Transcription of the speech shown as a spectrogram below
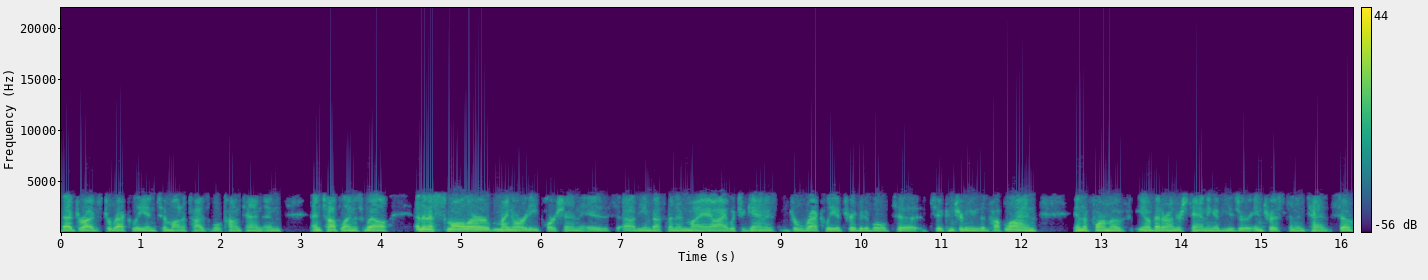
that drives directly into monetizable content and and top line as well. And then a smaller minority portion is uh, the investment in My AI, which again, is directly attributable to to contributing to the top line in the form of, you know, better understanding of user interest and intent. So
